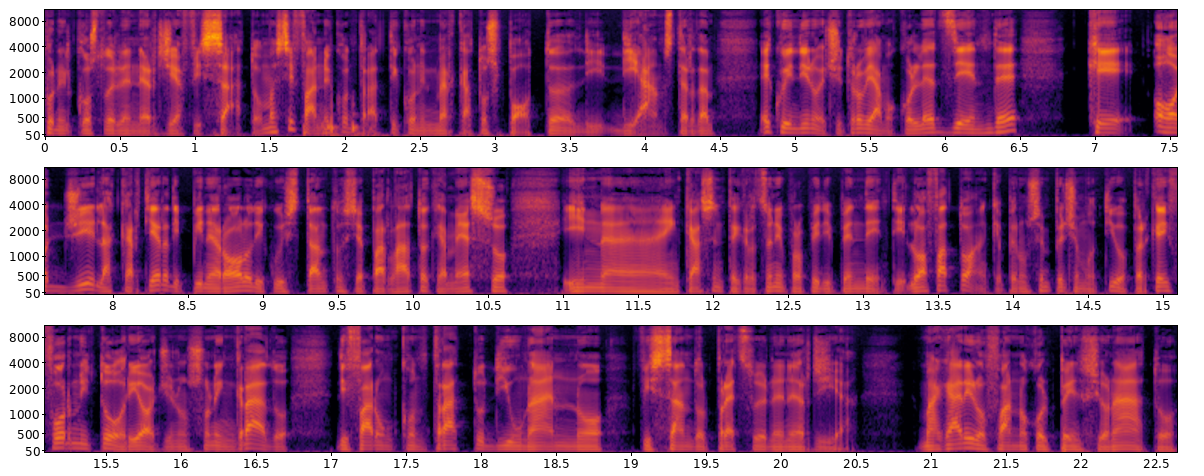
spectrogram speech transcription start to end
con il costo dell'energia fissato, ma si fanno i contratti con il mercato spot di, di Amsterdam. E quindi noi ci troviamo con le aziende che oggi la cartiera di Pinerolo di cui tanto si è parlato che ha messo in, uh, in, cassa integrazione i propri dipendenti lo ha fatto anche per un semplice motivo perché i fornitori oggi non sono in grado di fare un contratto di un anno fissando il prezzo dell'energia. Magari lo fanno col pensionato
